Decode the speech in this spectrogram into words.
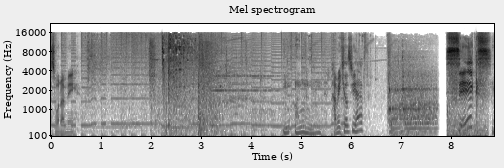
This one on me. How many kills do you have? Six?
